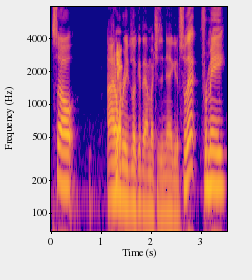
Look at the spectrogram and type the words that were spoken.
So I don't Yep. really look at that much as a negative. So that for me,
